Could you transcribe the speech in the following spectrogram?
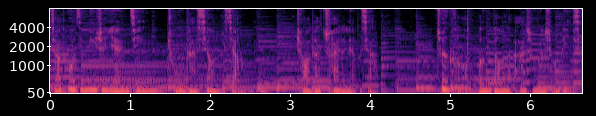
小兔子眯着眼睛冲他笑了笑。朝他踹了两下，正好崩到了阿雄的手底下。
